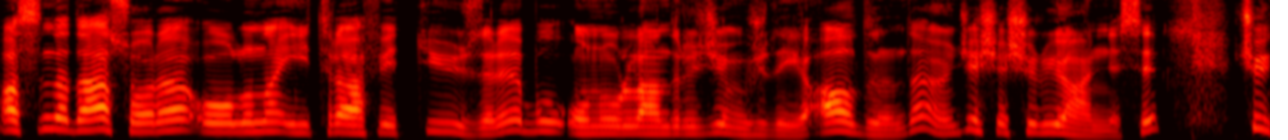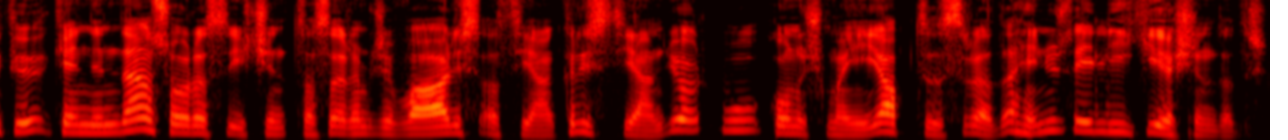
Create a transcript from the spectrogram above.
Aslında daha sonra oğluna itiraf ettiği üzere bu onurlandırıcı müjdeyi aldığında önce şaşırıyor annesi. Çünkü kendinden sonrası için tasarımcı varis atayan Christian diyor bu konuşmayı yaptığı sırada henüz 52 yaşındadır.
